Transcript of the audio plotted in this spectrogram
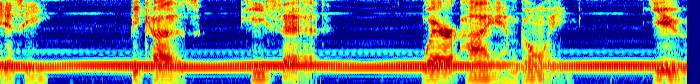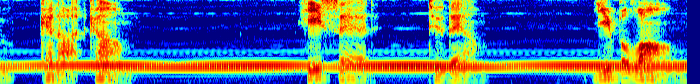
is he? Because he said, Where I am going, you cannot come. He said to them, You belong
